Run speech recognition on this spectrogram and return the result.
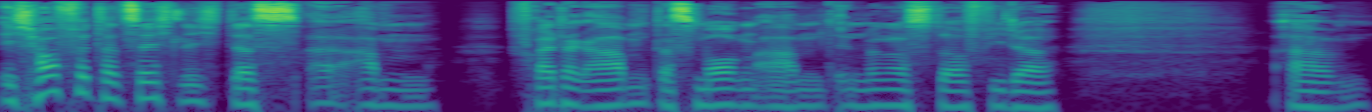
ich hoffe tatsächlich, dass äh, am Freitagabend, das Morgenabend in Müngersdorf wieder ähm,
